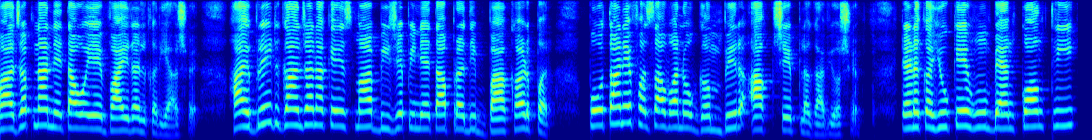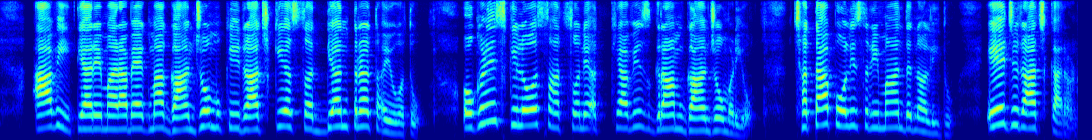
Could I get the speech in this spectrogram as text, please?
ભાજપના નેતાઓએ વાયરલ કર્યા છે. હાઇબ્રિડ ગાંજાના કેસમાં બીજેપી નેતા પ્રદીપ ભાખડ પર પોતાને ફસાવવાનો ગંભીર આક્ષેપ લગાવ્યો છે. તેણે કહ્યું કે હું બેંગકોકથી આવી ત્યારે મારા બેગમાં ગાંજો મૂકી રાજકીય ષડયંત્ર થયું હતું. ઓગણીસ કિલો સાતસો ને અઠ્યાવીસ ગ્રામ ગાંજો મળ્યો. છતાં પોલીસ રિમાન્ડ ન લીધું. એ જ રાજકારણ.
